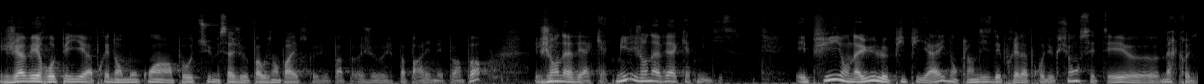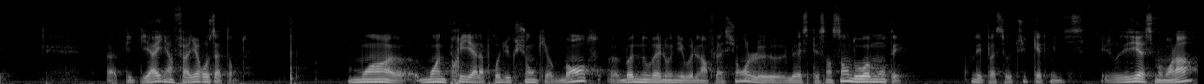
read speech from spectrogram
J'avais repayé après dans mon coin un peu au-dessus, mais ça je ne vais pas vous en parler parce que je ne vais, pas, vais pas parler, mais peu importe. J'en avais à 4000, j'en avais à 4010. Et puis on a eu le PPI, donc l'indice des prix à la production, c'était euh, mercredi. Euh, PPI inférieur aux attentes. Moins, moins de prix à la production qui augmente. bonne nouvelle au niveau de l'inflation, le, le SP500 doit monter. On est passé au-dessus de 4010. Et je vous ai dit à ce moment-là,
